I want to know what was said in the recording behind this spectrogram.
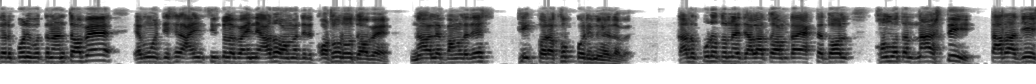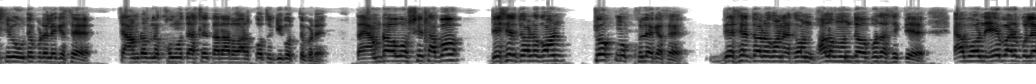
করে পরিবর্তন আনতে হবে, এবং দেশের আইন শৃঙ্খলা বাহিনী আরও আমাদের কঠোর হতে হবে। না হলে বাংলাদেশ ঠিক করা খুব কঠিন হয়ে যাবে। কারণ পুরাতনের জ্বালা তো আমরা একটা দল ক্ষমতা না আসতেই তারা যে হিসেবে উঠে পড়ে লেগেছে যে আমরা ক্ষমতা আসলে তারা আর কত কি করতে পারে? তাই আমরা অবশ্যই থাকব দেশের জনগণ চোখ মুখ খুলে গেছে। দেশের জনগণ এখন ভালো মন্দ বোঝা শিখছে। এবং এবার বলে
